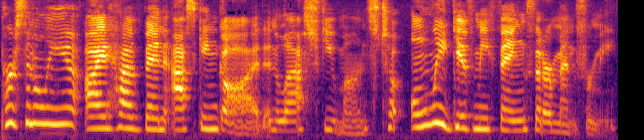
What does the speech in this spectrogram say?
Personally, I have been asking God in the last few months to only give me things that are meant for me.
